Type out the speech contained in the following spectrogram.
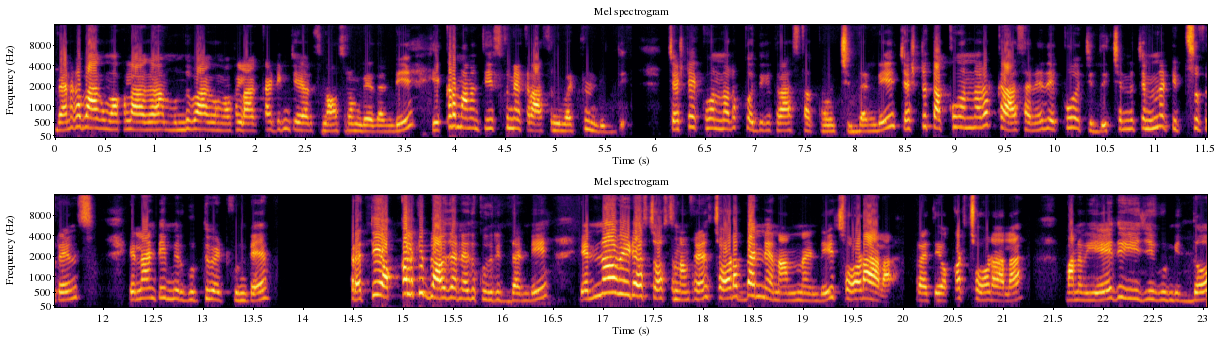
వెనక భాగం ఒకలాగా ముందు భాగం ఒకలాగా కటింగ్ చేయాల్సిన అవసరం లేదండి. ఇక్కడ మనం తీసుకునే క్రాస్ని బట్టి ఉండిద్ది. చెస్ట్ ఎక్కువ ఉన్న వాళ్ళకి కొద్దిగా క్రాస్ తక్కువ వచ్చిందండి చెస్ట్ తక్కువ ఉన్న వాళ్ళకి క్రాస్ అనేది ఎక్కువ వచ్చింది చిన్న చిన్న టిప్స్ ఫ్రెండ్స్ ఇలాంటివి మీరు గుర్తు పెట్టుకుంటే ప్రతి ఒక్కరికి బ్లౌజ్ అనేది కుదిరిద్దండి. ఎన్నో వీడియోస్ చూస్తున్నాం ఫ్రెండ్స్ చూడొద్దని నేను అన్నండి. చూడాలా? ప్రతి ఒక్కటి చూడాలా? మనం ఏది ఈజీగా ఉండిద్దో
